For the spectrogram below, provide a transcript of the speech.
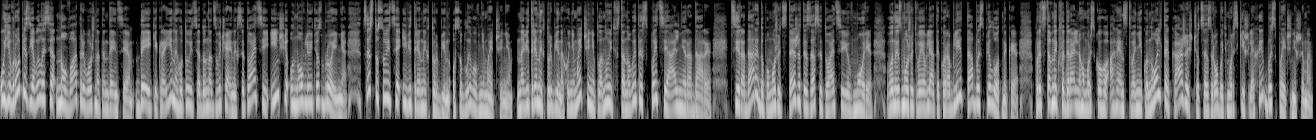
У Європі з'явилася нова тривожна тенденція. Деякі країни готуються до надзвичайних ситуацій, інші оновлюють озброєння. Це стосується і вітряних турбін, особливо в Німеччині. На вітряних турбінах у Німеччині планують встановити спеціальні радари. Ці радари допоможуть стежити за ситуацією в морі. Вони зможуть виявляти кораблі та безпілотники. Представник Федерального морського агентства Ніко Нольте каже, що це зробить морські шляхи безпечнішими.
